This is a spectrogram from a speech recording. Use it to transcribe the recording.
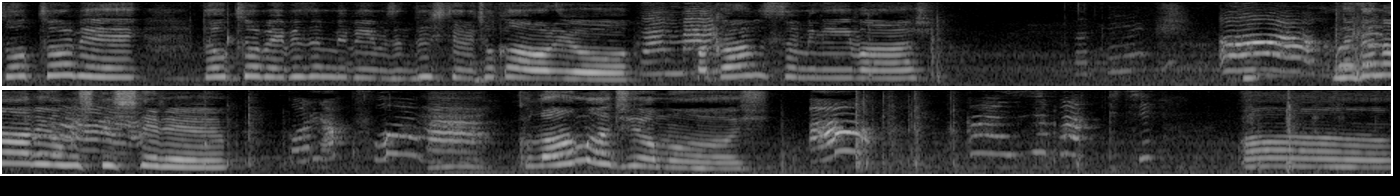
Doktor bey. Doktor bey bizim bebeğimizin dişleri çok ağrıyor. Bakar mısın neyi var? Neden ağrıyormuş dişleri? Kulağı mı acıyormuş? Aa.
